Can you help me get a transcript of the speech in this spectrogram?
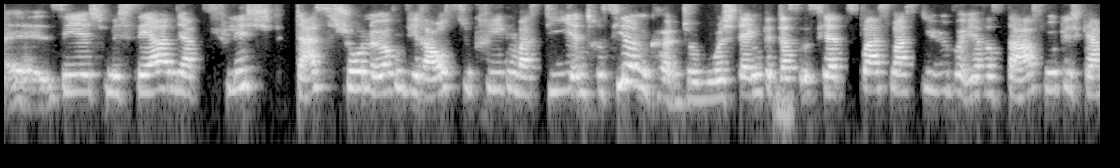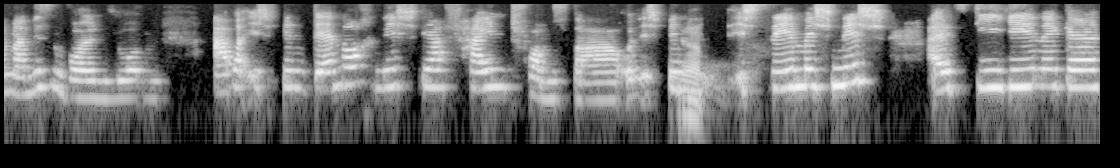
äh, sehe ich mich sehr in der Pflicht, das schon irgendwie rauszukriegen, was die interessieren könnte. Wo ich denke, das ist jetzt was, was die über ihre Stars wirklich gern mal wissen wollen würden. Aber ich bin dennoch nicht der Feind vom Star. Und ich bin, ja. ich sehe mich nicht als diejenige,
